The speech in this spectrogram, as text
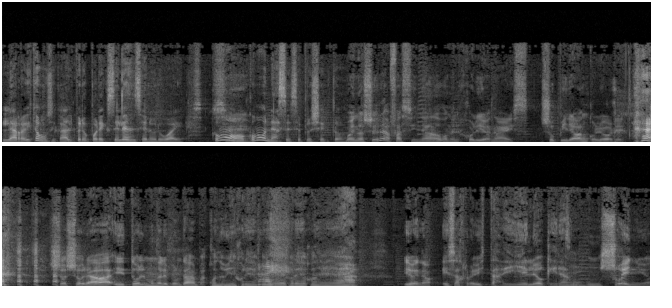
la revista musical, pero por excelencia en Uruguay. ¿Cómo, Sí. ¿cómo nace ese proyecto? Bueno, yo era fascinado con el Holy on Ice. Yo piraba en colores. Yo lloraba y todo el mundo le preguntaba, ¿cuándo viene Ice? ¿Cuándo viene Ice? ¿Cuándo viene? Ah". Y bueno, esas revistas de hielo que eran Sí. un sueño.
